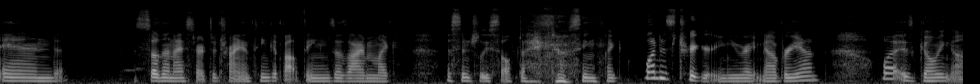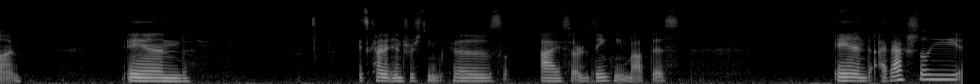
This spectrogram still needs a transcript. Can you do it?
And so then I start to try and think about things as I'm like essentially self diagnosing, like, what is triggering you right now, Brienne? What is going on? And it's kind of interesting because I started thinking about this. And I've actually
